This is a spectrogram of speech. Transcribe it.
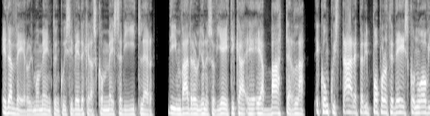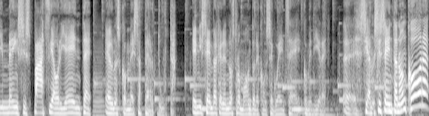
è davvero il momento in cui si vede che la scommessa di Hitler di invadere l'Unione Sovietica e, e, abbatterla e conquistare per il popolo tedesco nuovi immensi spazi a Oriente è una scommessa perduta. E mi sembra che nel nostro mondo le conseguenze, come dire, eh, siano, si sentano ancora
